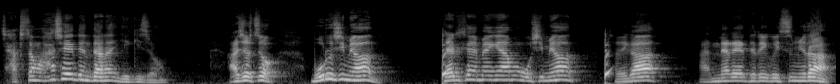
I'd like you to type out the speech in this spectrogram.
작성하셔야 된다는 얘기죠. 아셨죠? 모르시면 대리쌤에게 한번 오시면 저희가 안내를 해드리고 있습니다.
